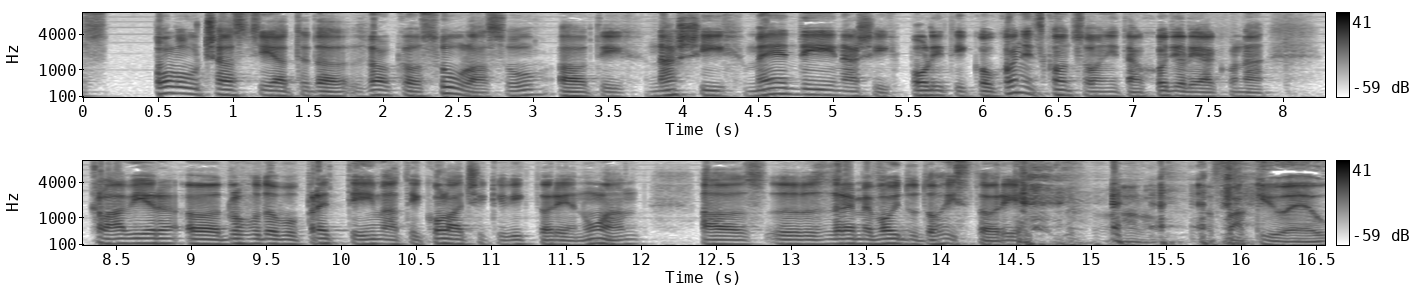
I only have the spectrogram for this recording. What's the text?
spolúčasti a teda z veľkého súhlasu tých našich médií, našich politikov. Konec koncov oni tam chodili ako na klavír e, dlhú dobu predtým a tie koláčiky Viktorie Nuland a e, zrejme vojdu do histórie. Áno, fuck you EU.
